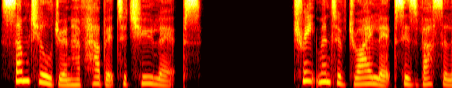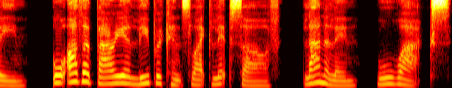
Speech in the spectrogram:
Some children have habit to chew lips. Treatment of dry lips is Vaseline, or other barrier lubricants like lip salve, lanolin, wool wax.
